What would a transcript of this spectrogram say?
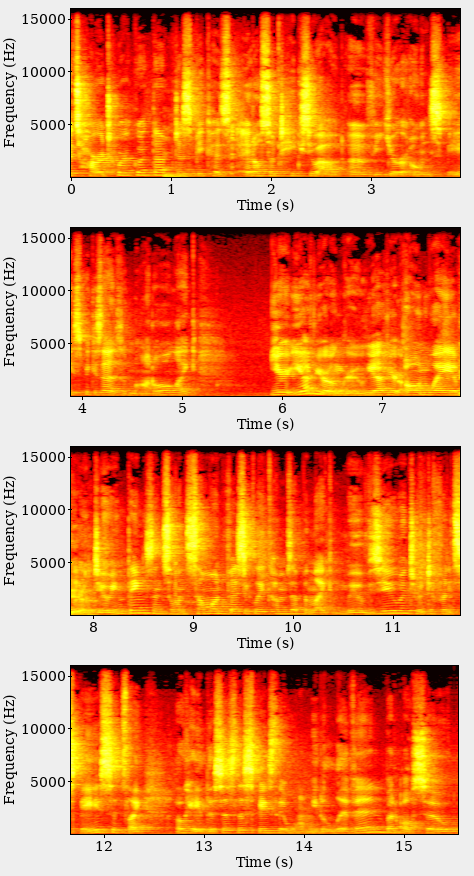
it's hard to work with them mm. just because it also takes you out of your own space because as a model, like you you have your own groove, you have your own way of Yeah. like doing things, and so when someone physically comes up and like moves you into a different space, it's like okay, this is the space they want me to live in, but also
